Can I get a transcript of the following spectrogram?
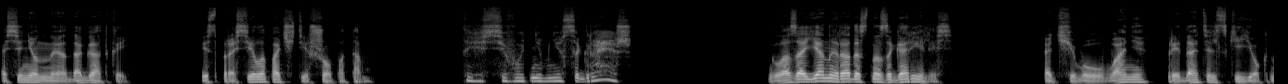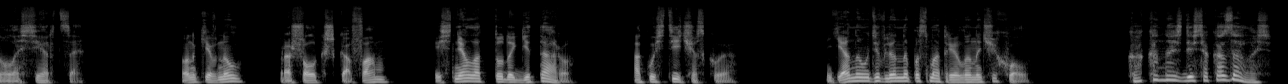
осененная догадкой, и спросила почти шепотом. «Ты сегодня мне сыграешь?» Глаза Яны радостно загорелись, отчего у Вани предательски ёкнуло сердце. Он кивнул, прошел к шкафам и снял оттуда гитару, акустическую. Яна удивленно посмотрела на чехол. Как она здесь оказалась?»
